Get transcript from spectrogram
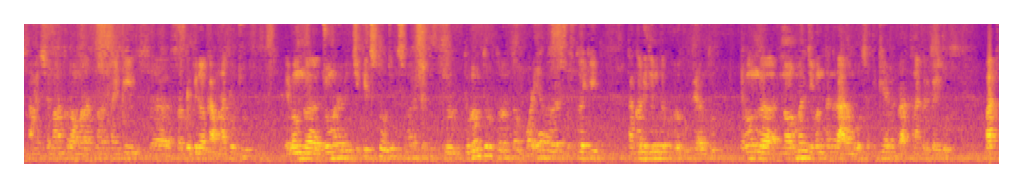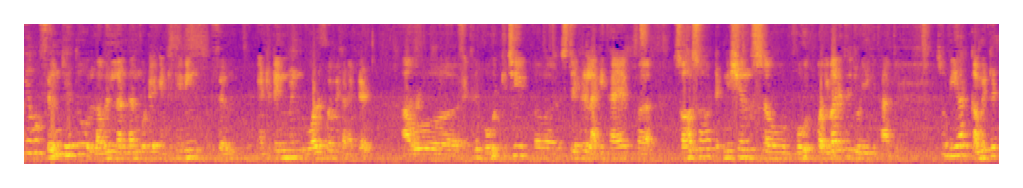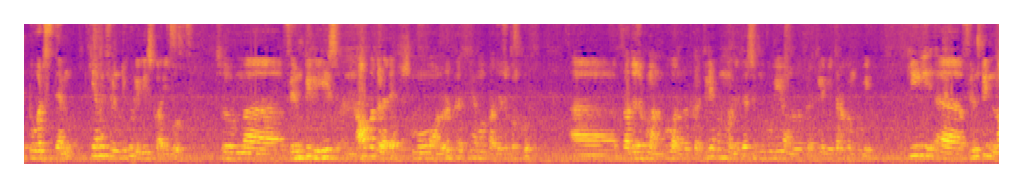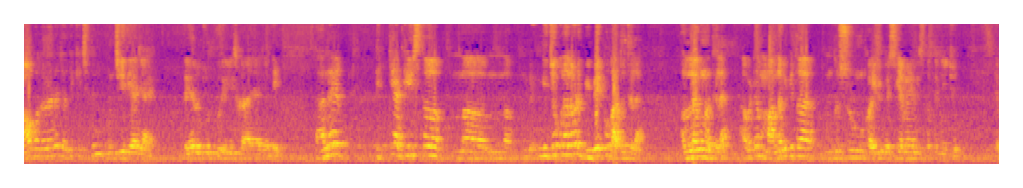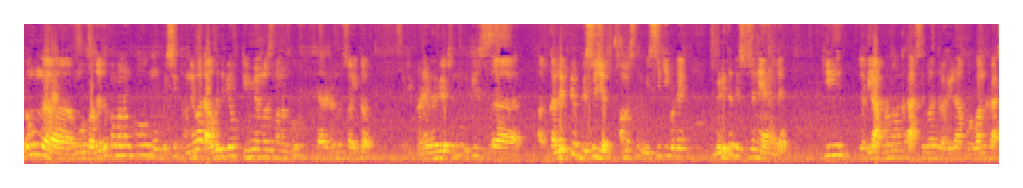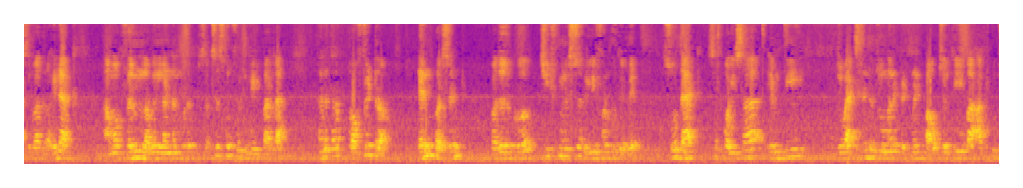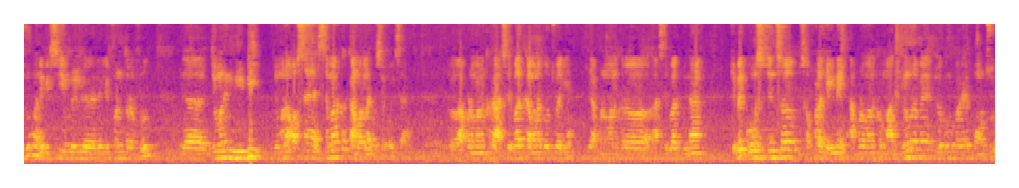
আমি সেবা কৰো অমৰ আত্মৰ সৈতে সদগতিৰ কামনা কৰো চু এবং যো মৰ আমি চিকিৎসা হচি সেৱাৰ সৈতে তৰন্তৰ তৰন্ত বঢ়িয়া ভাৱে সুস্থ হয় কি ତାଙ୍କ ନିଜ ନିଜ ଘରକୁ ଫେରନ୍ତୁ ଏବଂ ନର୍ମାଲ ଜୀବନ ତାଙ୍କର ଆରମ୍ଭ ହଉ ସେତିକି ଆମେ ପ୍ରାର୍ଥନା କରିପାରିବୁ ବାକି ଆମ ଫିଲ୍ମ ଯେହେତୁ ଲଭ୍ ଇନ୍ ଲଣ୍ଡନ ଗୋଟେ ଏଣ୍ଟରଟେନିଂ ଫିଲ୍ମ ଏଣ୍ଟରଟେନମେଣ୍ଟ ୱାର୍ଲଡକୁ ଆମେ କନେକ୍ଟେଡ୍ ଆଉ ଏଥିରେ ବହୁତ କିଛି ଷ୍ଟେପ୍ରେ ଲାଗିଥାଏ ଶହ ଶହ ଟେକ୍ନିସିଆନ୍ସ ଆଉ ବହୁତ ପରିବାର ଏଥିରେ ଯୋଡ଼ି ହେଇକି ଥାନ୍ତି so we are committed towards them କି ଆମେ ଫିଲ୍ମଟିକୁ ରିଲିଜ୍ କରିବୁ ସୋ ଫିଲ୍ମଟି ରିଲିଜ୍ ନ ବଦଳରେ ମୁଁ ଅନୁରୋଧ କରିଥିଲି ଆମ ପ୍ରଯୋଜକଙ୍କୁ প্রযোজক মানুষ को করে এবং নির্দেশক অনুরোধ করে বিতরক कि फिल्म टी न बदल जदि किसी दिन घुंची दि जाए तेरह जून को रिलीज करा जाए जदि निजक ना गोटे बेक को बाधुला भल लगुन नाला मानविकता दृष्टि मुझे बेस निष्पत्ति एवं मो प्रयोजक मानक बेस धन्यवाद आहरी देवी टीम मेम्बर्स मानक डायरेक्टर सहित प्रणय भी कलेक्टिव डिसीजन समस्त मिसिकी गोटे मिलित डिसीजन यह ना कि जदि आपण मान आशीर्वाद रहा भगवान आशीर्वाद रहा आम फिल्म लव इन लंडन गोटे सक्सेसफुल फिल्म हो पारा तो तरह प्रफिट रेन परसेंट प्रयोजक चीफ मिनिस्टर रिलीफ फंड को देवे सो दैट से पैसा एमती जो एक्सीडेंट जो मैंने ट्रिटमेंट पाँच जो मैंने सीएम रिलीफ फंड तरफ जो मैंने निडी जो मैंने असहाय से कम लगे से पैसा আপন মানকৰ আশীৰ্বাদ কামনা কৰছো আজি যে আপোন মানকৰ আশীৰ্বাদ বিনা কিবে কোষ্টিনছ সফল হৈ nei আপোন মানকৰ মাধ্যমৰ মে লোকক পঢ়ি পোনচু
